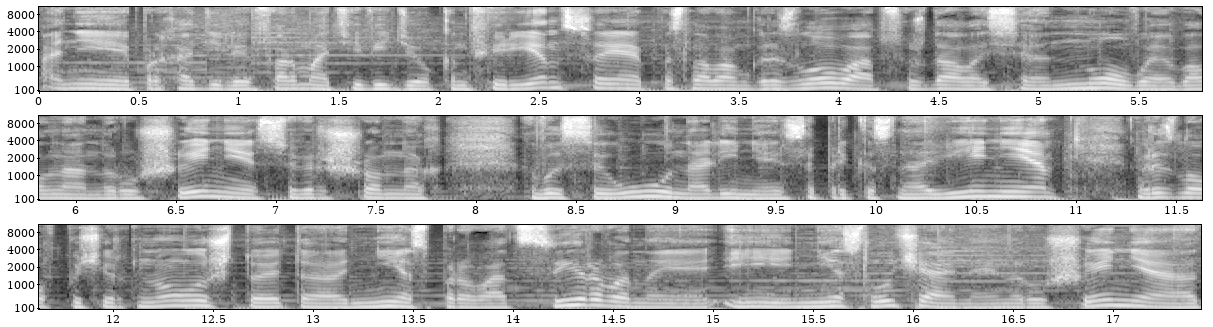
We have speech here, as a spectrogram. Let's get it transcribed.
они проходили в формате видеоконференции. По словам Грызлова, обсуждалась новая волна нарушений, совершенных ВСУ на линии соприкосновения. Грызлов подчеркнул, что это не спровоцированные и не случайные нарушения, а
